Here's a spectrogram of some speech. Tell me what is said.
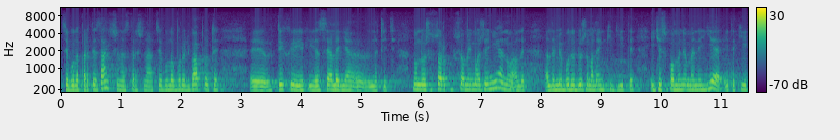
Це була партизанщина страшна, це була боротьба проти тих як- населення, е, значить, ну, ну 47 може ні, ну, але, але ми були дуже маленькі діти. І ті спомини в мене є, і такі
